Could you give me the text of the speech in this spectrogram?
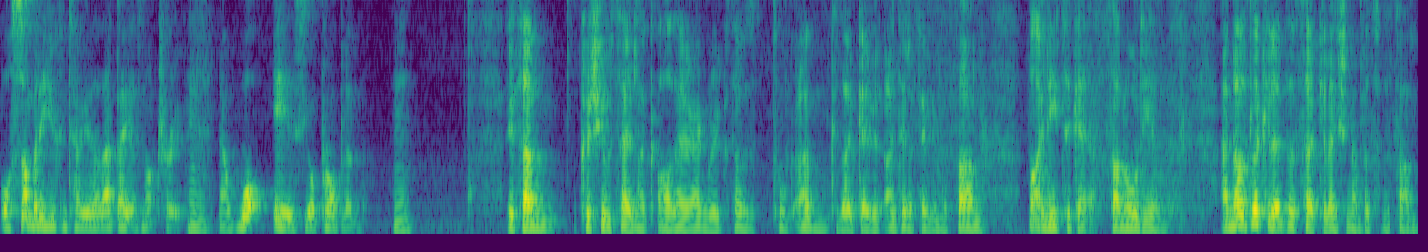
or somebody who can tell you that that data is not true. Hmm. Now, what is your problem? It's um because she was saying like, oh, they're angry because I was talk um because I gave it I did a thing in the Sun, but I need to get a Sun audience, and I was looking at the circulation numbers for the Sun,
